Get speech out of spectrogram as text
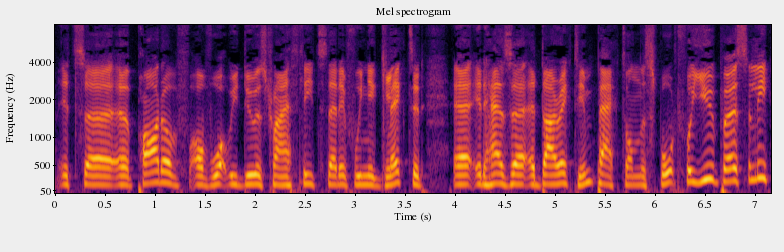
it's a, a part of, of what we do as triathletes. That if we neglect it, uh, it has a, a direct impact on the sport. For you personally,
